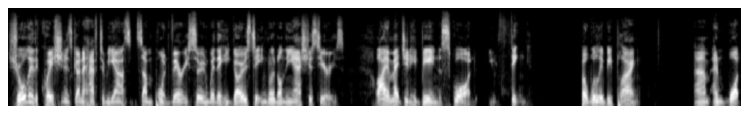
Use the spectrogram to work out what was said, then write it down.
surely the question is going to have to be asked at some point very soon whether he goes to England on the Ashes series. I imagine he'd be in the squad, you'd think, but will he be playing? Um, and what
